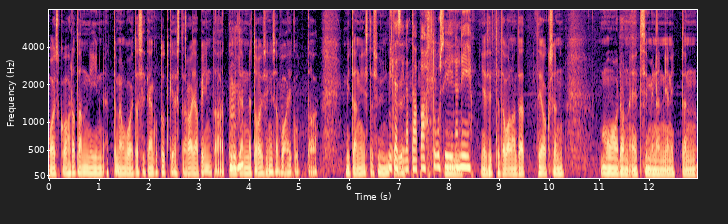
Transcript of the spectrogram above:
voisi kohdata niin, että me voitaisiin ikään kuin tutkia sitä rajapintaa, että mm-hmm. miten ne toisiinsa vaikuttaa, mitä niistä syntyy. Mitä siinä tapahtuu siinä, niin. niin. Ja sitten tavallaan tämä teoksen muodon etsiminen ja niiden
